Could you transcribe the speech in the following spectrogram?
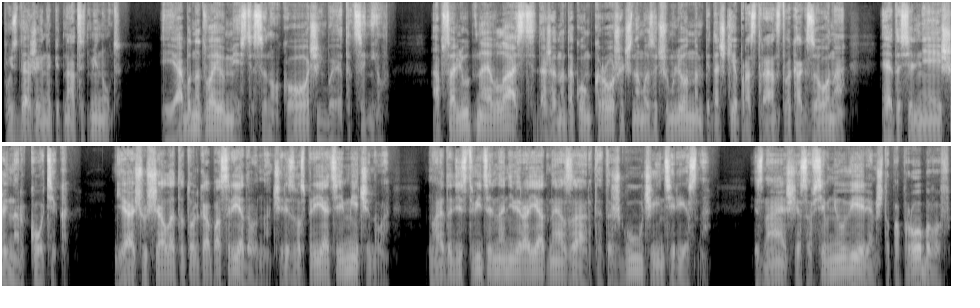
пусть даже и на 15 минут. Я бы на твоем месте, сынок, очень бы это ценил. Абсолютная власть, даже на таком крошечном и зачумленном пятачке пространства, как зона, это сильнейший наркотик. Я ощущал это только опосредованно, через восприятие меченого. Но это действительно невероятный азарт, это жгуче интересно. И знаешь, я совсем не уверен, что, попробовав,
